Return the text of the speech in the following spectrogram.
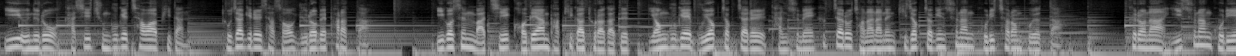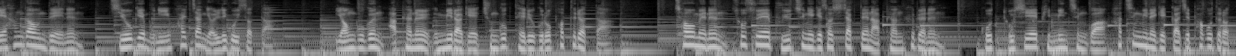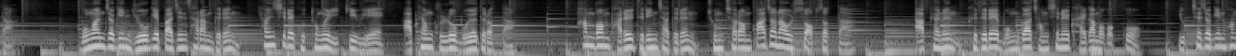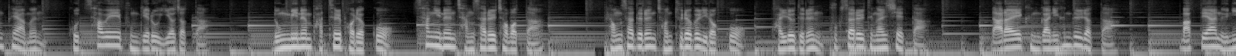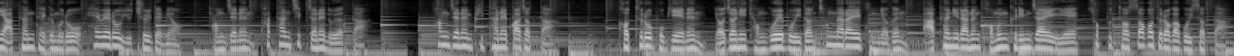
이 은으로 다시 중국의 차와 비단, 도자기를 사서 유럽에 팔았다. 이것은 마치 거대한 바퀴가 돌아가듯 영국의 무역 적자를 단숨에 흑자로 전환하는 기적적인 순환 고리처럼 보였다. 그러나 이 순환 고리의 한가운데에는 지옥의 문이 활짝 열리고 있었다. 영국은 아편을 은밀하게 중국 대륙으로 퍼뜨렸다. 처음에는 소수의 부유층에게서 시작된 아편 흡연은 곧 도시의 빈민층과 하층민에게까지 파고들었다. 몽환적인 유혹에 빠진 사람들은 현실의 고통을 잊기 위해 아편굴로 모여들었다. 한 번 발을 들인 자들은 좀처럼 빠져나올 수 없었다. 아편은 그들의 몸과 정신을 갉아먹었고 육체적인 황폐함은 곧 사회의 붕괴로 이어졌다. 농민은 밭을 버렸고 상인은 장사를 접었다. 병사들은 전투력을 잃었고 관료들은 국사를 등한시했다. 나라의 근간이 흔들렸다. 막대한 은이 아편 대금으로 해외로 유출되며 경제는 파탄 직전에 놓였다. 황제는 비탄에 빠졌다. 겉으로 보기에는 여전히 견고해 보이던 청나라의 국력은 아편이라는 검은 그림자에 의해 속부터 썩어 들어가고 있었다.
